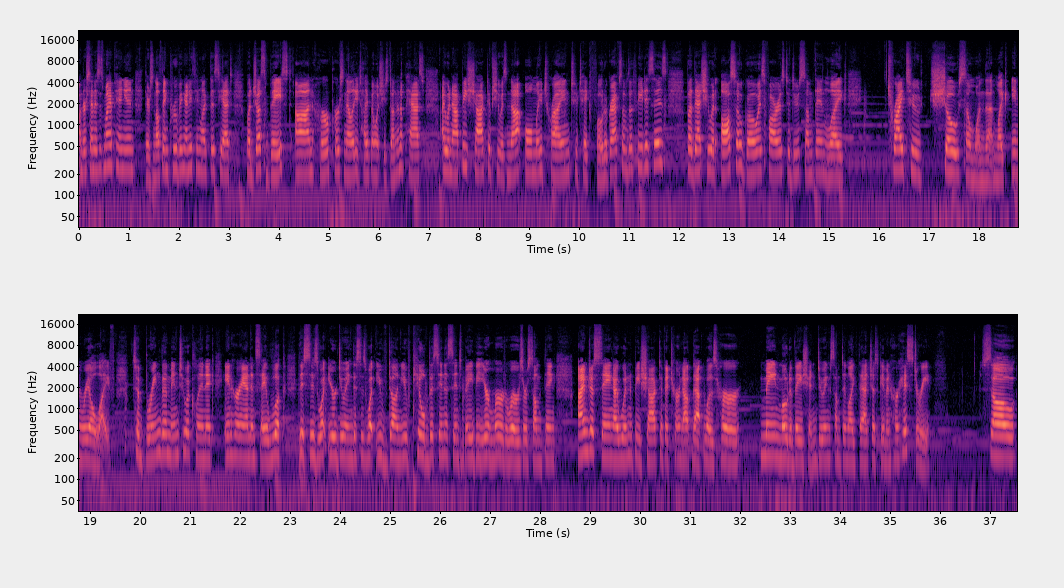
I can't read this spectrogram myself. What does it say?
Understand this is my opinion. There's nothing proving anything like this yet, but just based on her personality type and what she's done in the past, I would not be shocked if she was not only trying to take photographs of the fetuses, but that she would also go as far as to do something like try to show someone them like in real life to bring them into a clinic in her hand and say look this is what you're doing. This is what you've done. You've killed this innocent baby. You're murderers or something. I'm just saying i wouldn't be shocked if it turned out that was her main motivation doing something like that just given her history. So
